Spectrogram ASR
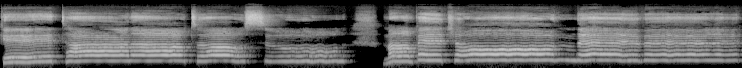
que tan altos son, m'empêchant de ver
